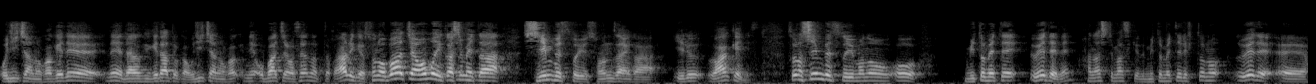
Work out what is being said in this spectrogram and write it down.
おじいちゃんのおかげで、ね、大学行けたとかおじいちゃんのね、おばあちゃんのお世話になったとかあるけどそのおばあちゃんをも生かしめた神仏という存在がいるわけです。その神仏というものを認めて上でね話してますけど認めてる人の上で、え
